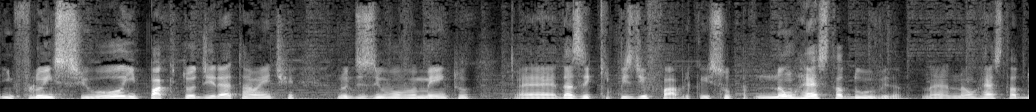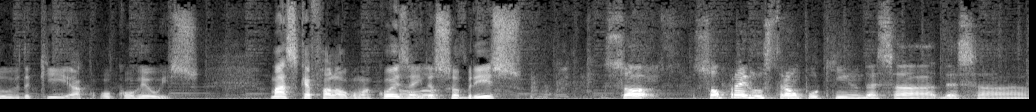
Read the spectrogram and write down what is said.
influenciou, impactou diretamente no desenvolvimento é, das equipes de fábrica. Isso não resta dúvida, né? Não resta dúvida que ocorreu isso. Mas quer falar alguma coisa ainda sobre isso? Só, só para ilustrar um pouquinho dessa, dessa,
